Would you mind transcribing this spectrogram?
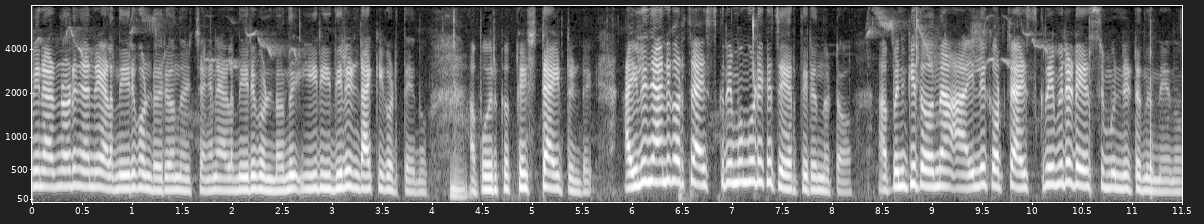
വിനാടിനോട് ഞാൻ ഇളനീര് കൊണ്ടുവരുമെന്ന് ചോദിച്ചു. അങ്ങനെ ഇളനീര് കൊണ്ടുവന്ന് ഈ രീതിയിൽ ഉണ്ടാക്കി കൊടുത്തായിരുന്നു അപ്പോൾ അവർക്കൊക്കെ ഇഷ്ടമായിട്ടുണ്ട് അതിൽ ഞാൻ കുറച്ച് ഐസ്ക്രീമും കൂടിയൊക്കെ ചേർത്തിരുന്നു കേട്ടോ അപ്പോൾ എനിക്ക് തോന്നുന്നു അതിൽ കുറച്ച് ഐസ്ക്രീമിന്റെ ടേസ്റ്റ് മുന്നിട്ട് നിന്നേന്നു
